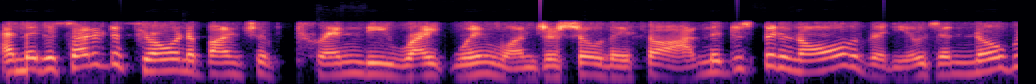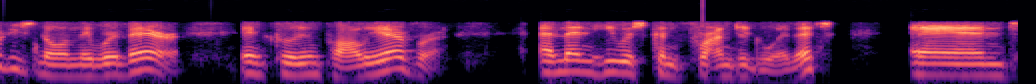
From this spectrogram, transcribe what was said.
And they decided to throw in a bunch of trendy right wing ones, or so they thought. And they've just been in all the videos, and nobody's known they were there, including Poilievre. And then he was confronted with it. And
